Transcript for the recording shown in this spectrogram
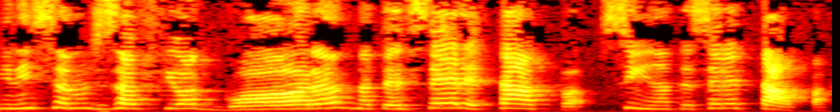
iniciando o desafio agora, na terceira etapa. Sim, na terceira etapa.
